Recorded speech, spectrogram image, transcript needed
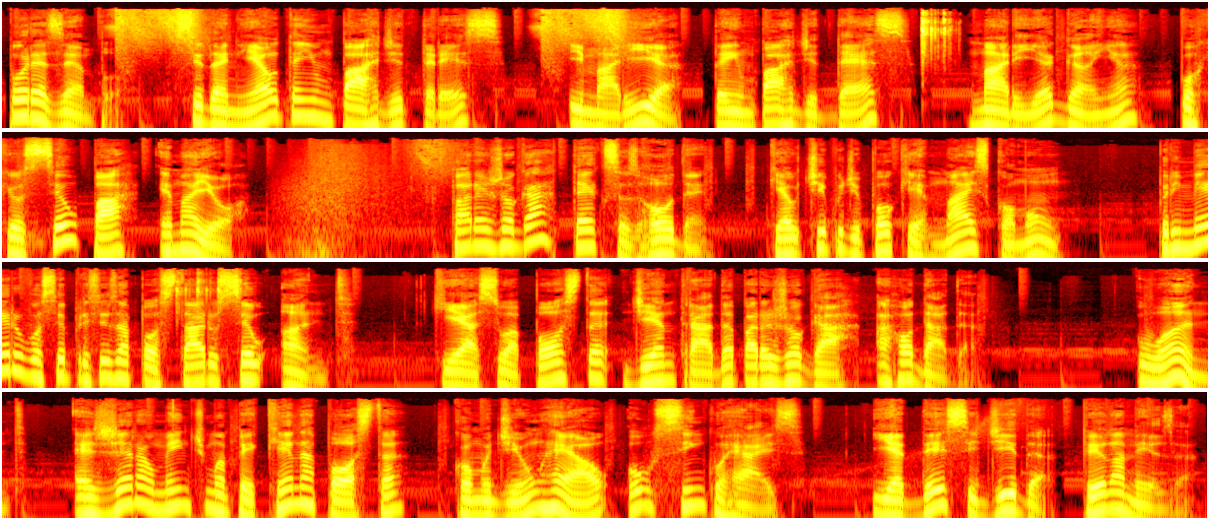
Por exemplo, se Daniel tem um par de 3 e Maria tem um par de 10, Maria ganha porque o seu par é maior. Para jogar Texas Hold'em, que é o tipo de poker mais comum, primeiro você precisa apostar o seu ante, que é a sua aposta de entrada para jogar a rodada. O ante é geralmente uma pequena aposta, como de um real ou cinco reais, e é decidida pela mesa.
